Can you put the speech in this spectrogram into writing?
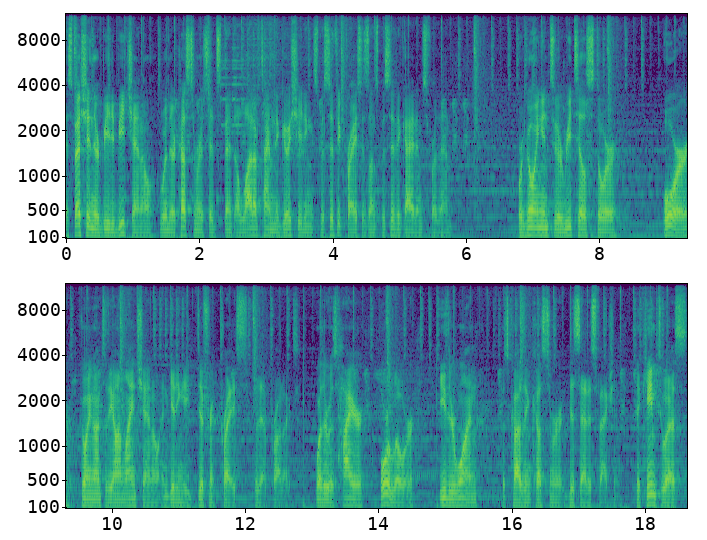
especially in their B2B channel, when their customers had spent a lot of time negotiating specific prices on specific items for them, were going into a retail store or going onto the online channel and getting a different price for that product. Whether it was higher or lower, either one was causing customer dissatisfaction. They came to us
